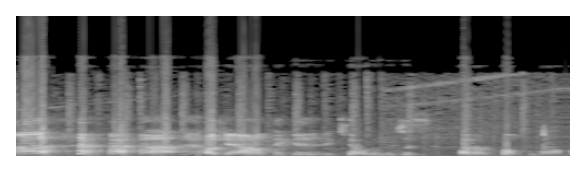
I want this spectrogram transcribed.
Ah, okay, I don't think it, it killed him, it just kind of bumped him off.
